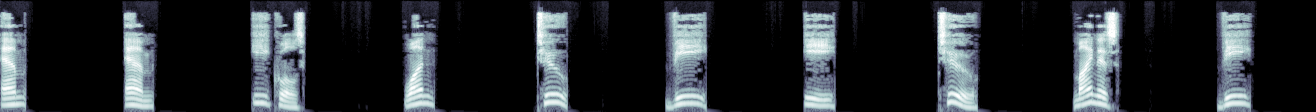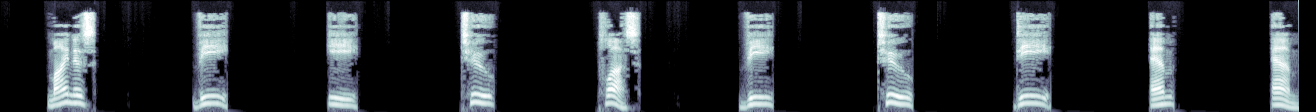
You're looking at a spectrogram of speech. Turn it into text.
m m equals 1 2 v e 2 minus v minus v e 2 plus v 2 d m m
